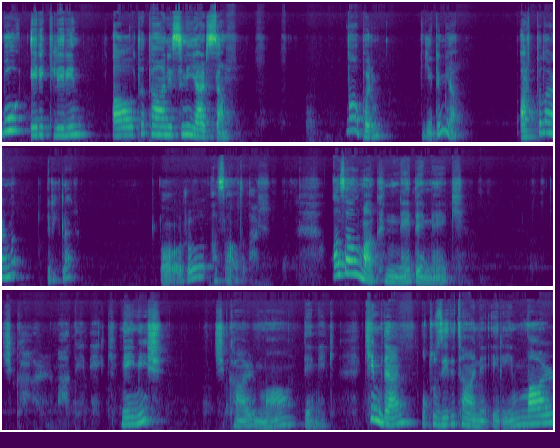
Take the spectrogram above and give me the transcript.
Bu eriklerin 6 tanesini yersem ne yaparım? Yedim ya. Arttılar mı erikler? Doğru azaldılar. Azalmak ne demek? Çıkarma demek. Neymiş? Çıkarma demek. Kimden? 37 tane eriğim var.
